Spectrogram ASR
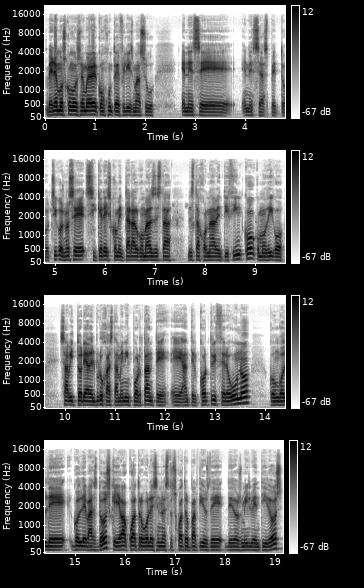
veremos cómo se mueve el conjunto de Feliz Masu en ese, en ese aspecto. Chicos, no sé si queréis comentar algo más de esta, de esta jornada 25. Como digo, esa victoria del Brujas también importante eh, ante el Cortri 0-1 con gol de, gol de Bas 2, que lleva cuatro goles en nuestros cuatro partidos de, de 2022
